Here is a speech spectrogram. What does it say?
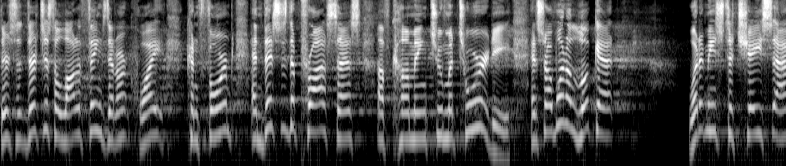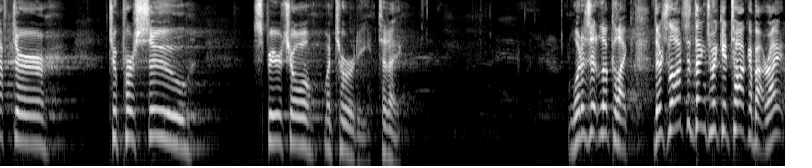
there's, there's just a lot of things that aren't quite conformed. And this is the process of coming to maturity. And so I want to look at what it means to chase after, to pursue spiritual maturity today. What does it look like? There's lots of things we could talk about, right?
